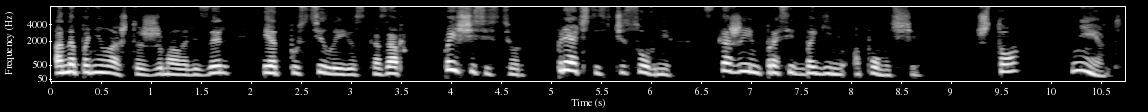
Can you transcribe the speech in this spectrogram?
Она поняла, что сжимала Лизель, и отпустила ее, сказав, «Поищи сестер, прячьтесь в часовне, скажи им просить богиню о помощи». «Что? Нет».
